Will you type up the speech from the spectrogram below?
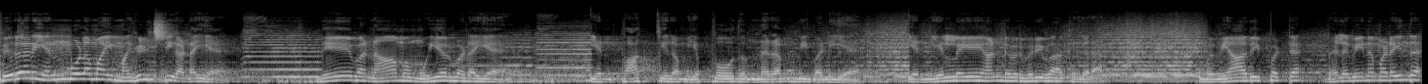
பிறர் என் மூலமாய் மகிழ்ச்சி அடைய. தேவ நாமம் உயர்வடைய. என் பாத்திரம் எப்போதும் நிரம்பி வழிய. என் எல்லையை ஆண்டவர் விரிவாக்குகிறார். உங்கள் வியாதிப்பட்ட பலவீனமடைந்த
